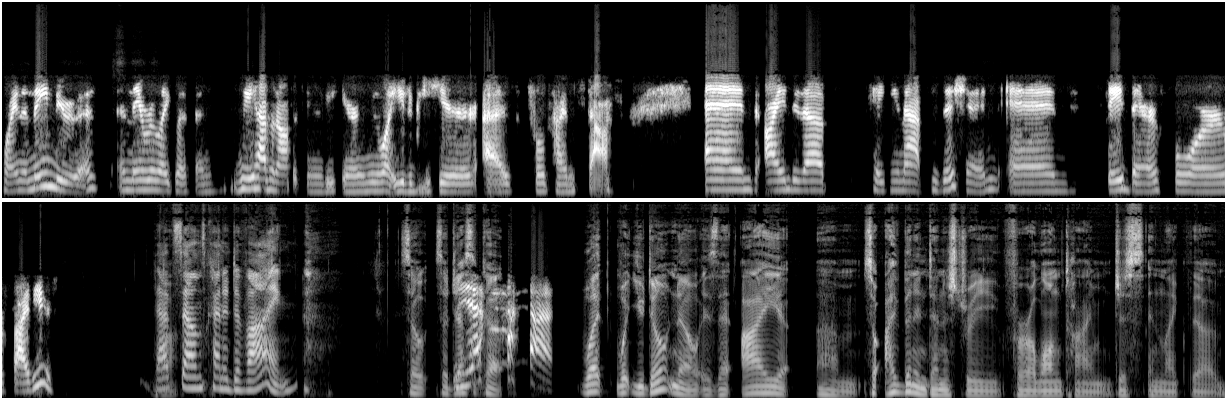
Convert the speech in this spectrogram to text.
point, and they knew this, and they were like, "Listen, we have an opportunity here, and we want you to be here as full time staff." And I ended up taking that position and stayed there for five years. That Wow. sounds kind of divine. So, so Jessica, Yeah. what what you don't know is that I, um, so I've been in dentistry for a long time, just in like the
